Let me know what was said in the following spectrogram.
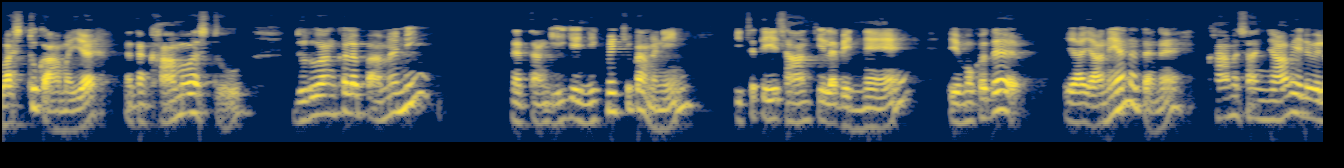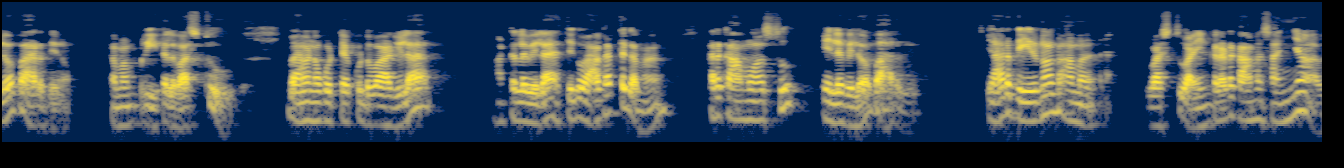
වස්තුකාමය නැත්නම් කාම වස්තු දුරුවන් කළ පමණින් නැත්නම් ගිහිගේ නික්මෙච්ච පමණින් හිතට ඒ සාන්තිය ලැබෙන්නේ ඒ මොකද එයා යන යන තැන කාම සංඥාව එලවෙලව පාර දෙනවා. තමන් ප්‍රී කළ වස්තු භාවනා කොටයක් උඩ වාඩිලා අටල වෙලා ඇත්ත එක වහගත්ත ගමන් අර කාමවස්තු එළවෙලව පහර දෙනවා. එයාට තේරෙනවා කාම වස්තු අයින් කරාට කාම සංඥාව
